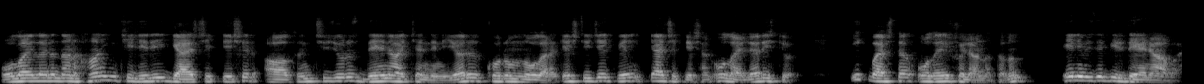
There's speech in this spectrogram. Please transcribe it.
olaylarından hangileri gerçekleşir altını çiziyoruz. DNA kendini yarı korunumlu olarak eşleyecek ve gerçekleşen olayları istiyor. İlk başta olayı şöyle anlatalım. Elimizde bir DNA var.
